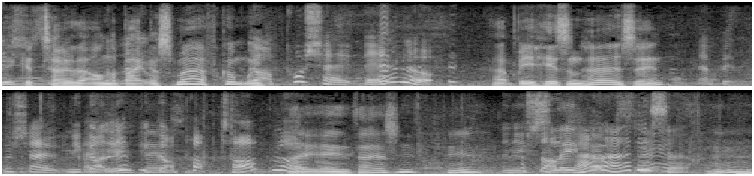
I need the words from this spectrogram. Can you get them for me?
We could tow that on the back of Smurf, couldn't we? Got a push out there, look. That'd be his and hers then. A bit push out. And you got a lift, you got a pop top, look. 18,000, yeah. And you It's not sleep bad, upstairs. is it? Yeah.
